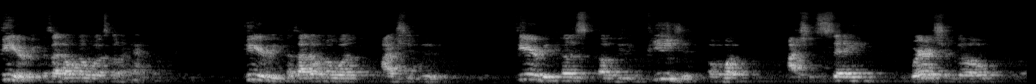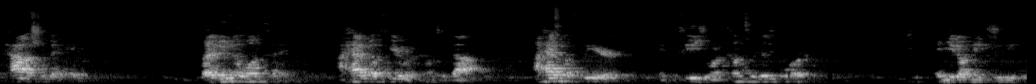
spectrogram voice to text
Fear because I don't know what's going to happen. Fear because I don't know what I should do. Fear because of the confusion of what I should say, where I should go, how I should behave. But I do know one thing. I have no fear when it comes to God. I have no fear and confusion when it comes to His Word. And you don't need to either.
